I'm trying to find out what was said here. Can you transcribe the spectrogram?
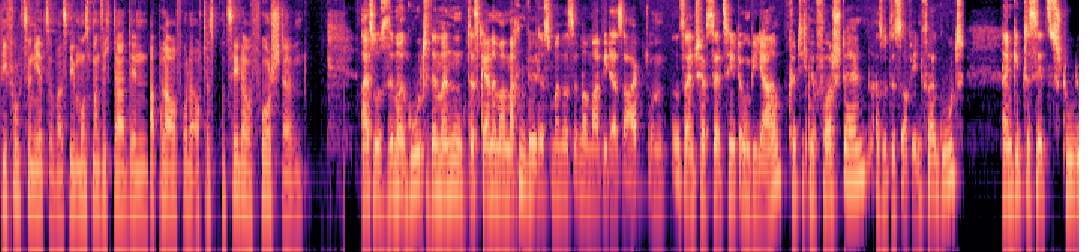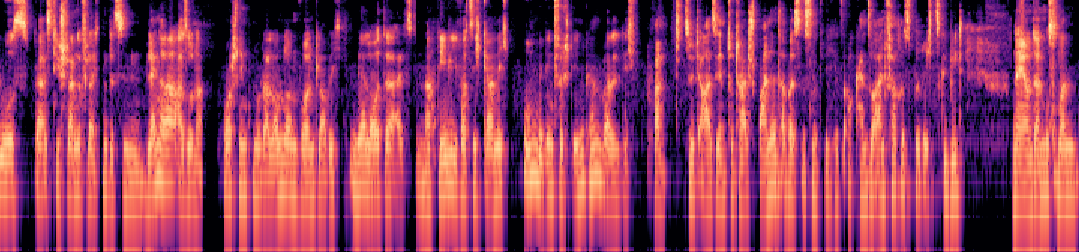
Wie funktioniert sowas? Wie muss man sich da den Ablauf oder auch das Prozedere vorstellen? Also es ist immer gut, wenn man das gerne mal machen will, dass man das immer mal wieder sagt und sein Chef erzählt irgendwie, ja, könnte ich mir vorstellen. Also das ist auf jeden Fall gut. Dann gibt es jetzt Studios, da ist die Schlange vielleicht ein bisschen länger. Also nach Washington oder London wollen, glaube ich, mehr Leute als nach Delhi, was ich gar nicht unbedingt verstehen kann, weil ich fand Südasien total spannend, aber es ist natürlich jetzt auch kein so einfaches Berichtsgebiet. Naja, und dann muss man,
